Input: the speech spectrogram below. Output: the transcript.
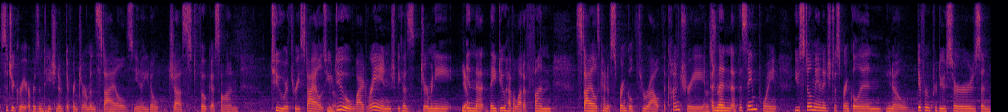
such a great representation of different German styles. You know, you don't just focus on two or three styles. You No. do a wide range because Germany, Yeah. in that they do have a lot of fun styles kind of sprinkled throughout the country. That's and right. then at the same point, you still manage to sprinkle in, you know, different producers and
